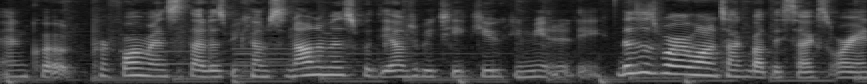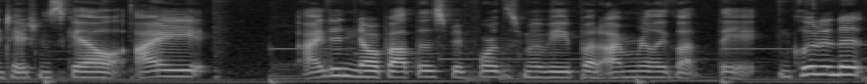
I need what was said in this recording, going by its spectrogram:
end quote, performance that has become synonymous with the LGBTQ community. This is where I want to talk about the sex orientation scale. I I didn't know about this before this movie, but I'm really glad they included it.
